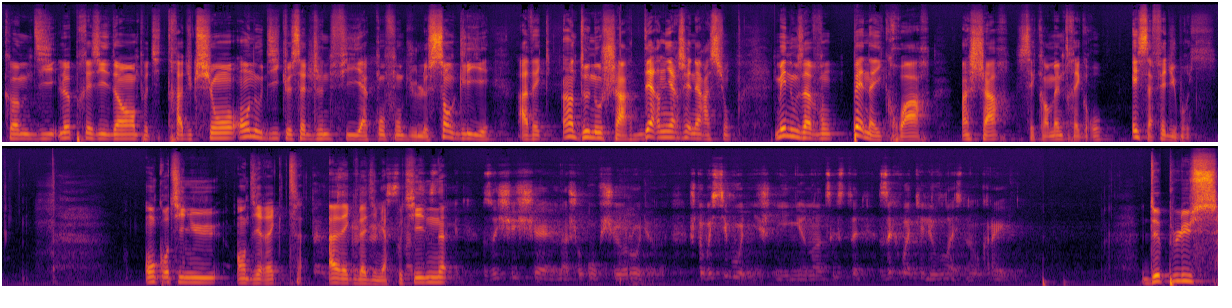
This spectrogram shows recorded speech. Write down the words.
comme dit le président, petite traduction, on nous dit que cette jeune fille a confondu le sanglier avec un de nos chars dernière génération. Mais nous avons peine à y croire. Un char, c'est quand même très gros et ça fait du bruit. On continue en direct avec Vladimir Poutine. De plus,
